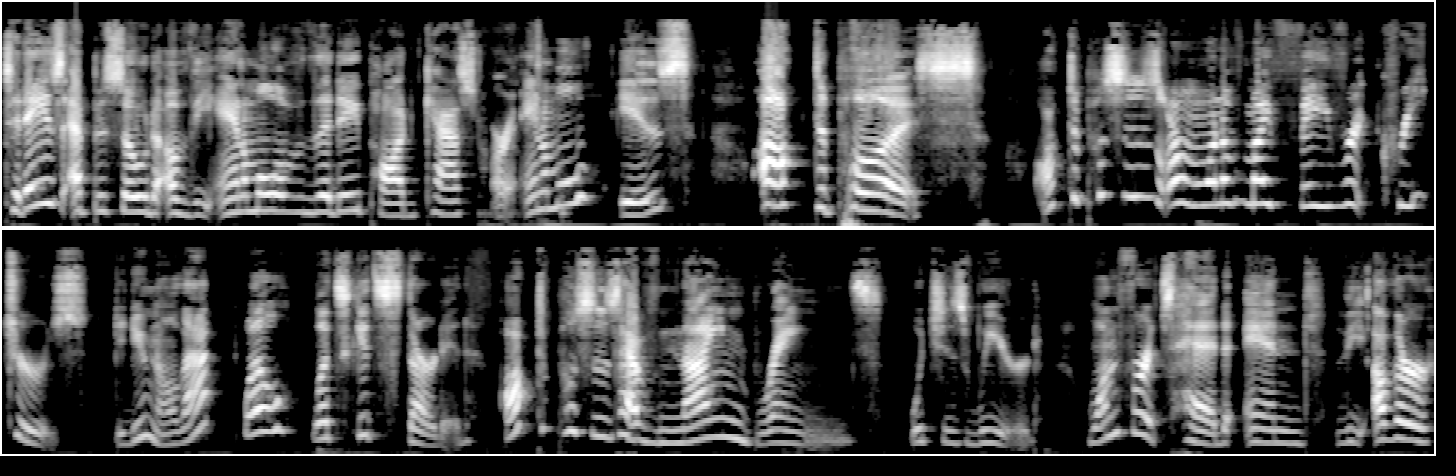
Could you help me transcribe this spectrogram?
Today's episode of the Animal of the Day podcast, our animal is octopus. Octopuses are one of my favorite creatures. Did you know that? Well, let's get started. Octopuses have nine brains, which is weird. One for its head, and the other,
